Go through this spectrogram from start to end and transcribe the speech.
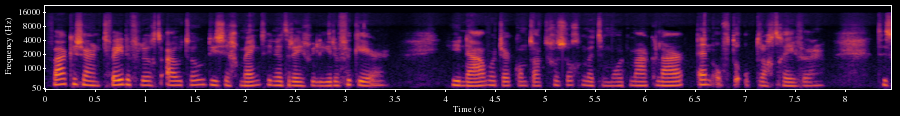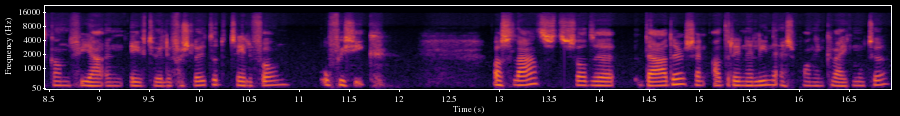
Vaak is er een tweede vluchtauto die zich mengt in het reguliere verkeer. Hierna wordt er contact gezocht met de moordmakelaar en of de opdrachtgever. Dit kan via een eventuele versleutelde telefoon of fysiek. Als laatst zal de dader zijn adrenaline en spanning kwijt moeten.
